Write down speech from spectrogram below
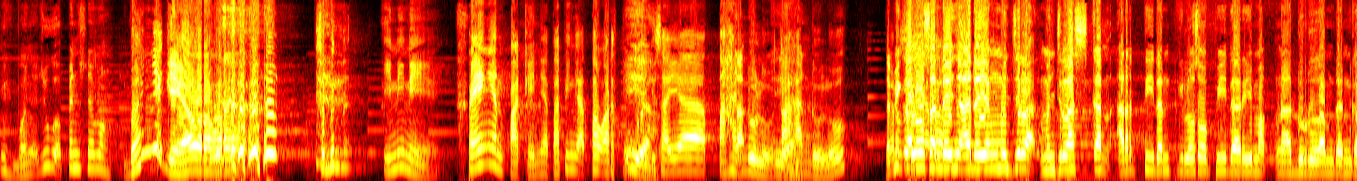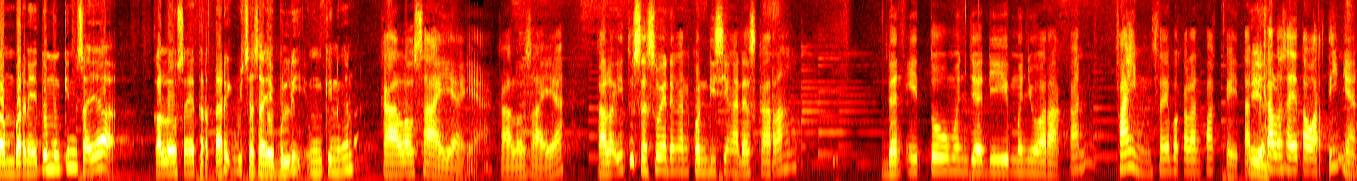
Wih, banyak juga fansnya bang. Banyak ya orang-orang. Seben ini nih, pengen pakainya tapi nggak tahu artinya. Iya. Jadi saya tahan Ta- dulu, iya. tahan dulu. Tapi kalau seandainya ada yang menjela- menjelaskan arti dan filosofi dari makna Durlam dan gambarnya itu mungkin saya kalau saya tertarik bisa saya beli mungkin kan? kalau saya ya, kalau saya kalau itu sesuai dengan kondisi yang ada sekarang dan itu menjadi menyuarakan, fine, saya bakalan pakai. Tapi Iya. kalau saya tahu artinya,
